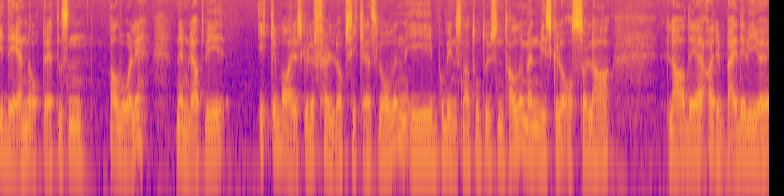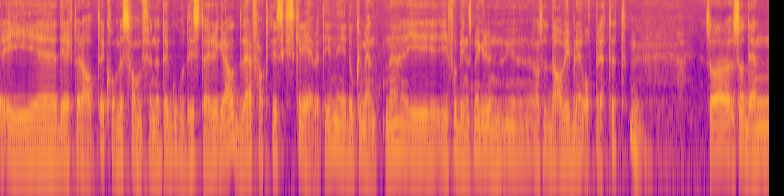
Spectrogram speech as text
ideen med opprettelsen alvorlig. Nemlig at vi ikke bare skulle følge opp sikkerhetsloven i, på begynnelsen av 2000-tallet, men vi skulle også la, la, det arbeidet vi gjør i eh, direktoratet, komme samfunnet til gode i større grad. Det er faktisk skrevet inn i dokumentene i, i forbindelse med grunn, altså da vi ble opprettet. Mm. Så, så den,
